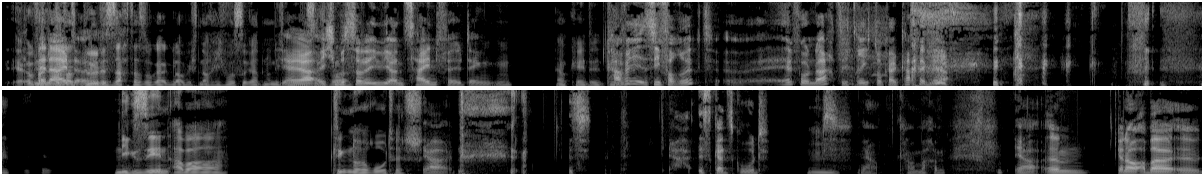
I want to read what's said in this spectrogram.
irgendwas, Nein, nein, irgendwas äh, Blödes sagt er sogar, glaube ich, noch. Ich wusste gerade noch nicht Ja, mehr, ja, ich war. musste irgendwie an Seinfeld denken. Okay, der, der, Kaffee, ist sie verrückt? Äh, 11 Uhr nachts, ich trinke doch keinen Kaffee mehr. nie gesehen, aber klingt neurotisch. ja. Ist, ja, ist ganz gut. Mhm. Ja, kann man machen. Ja, ähm, genau, aber äh,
